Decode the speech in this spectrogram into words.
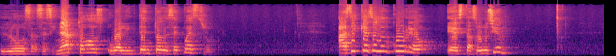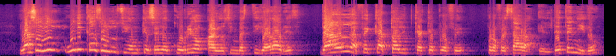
los asesinatos o el intento de secuestro. Así que se le ocurrió esta solución. La única solución que se le ocurrió a los investigadores, dada la fe católica que profesaba el detenido,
